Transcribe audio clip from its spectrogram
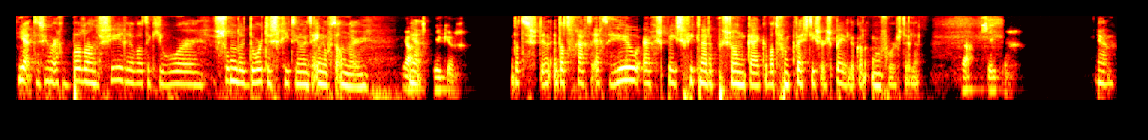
Ja, het is heel erg balanceren wat ik je hoor, zonder door te schieten in het een of het ander. Ja, zeker. Dat, is, dat vraagt echt heel erg specifiek naar de persoon kijken. Wat voor kwesties er spelen, kan ik me voorstellen. Ja, zeker. Ja.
